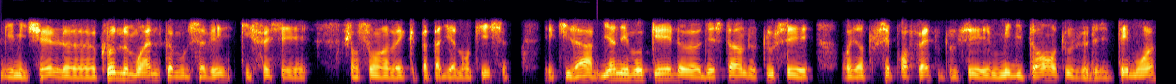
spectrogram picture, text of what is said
Eddie Mitchell, euh, Claude Lemoine, comme vous le savez, qui fait ses, chanson avec Papa Diamantis, et qui a bien évoqué le destin de tous ces, on va dire, tous ces prophètes, tous ces militants, tous les témoins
